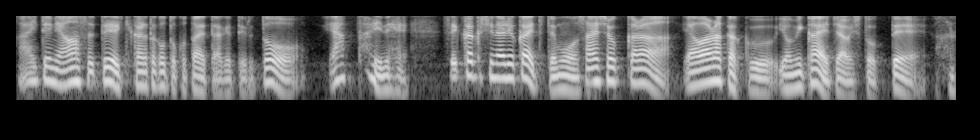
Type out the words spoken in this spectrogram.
相手に合わせて聞かれたことを答えてあげてると、やっぱりね、せっかくシナリオ書いてても最初から柔らかく読み替えちゃう人って、あの、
